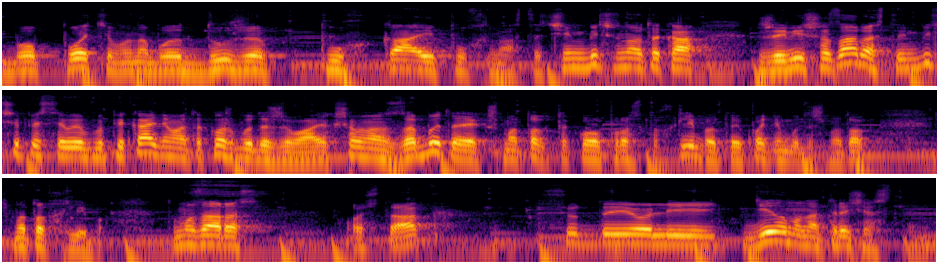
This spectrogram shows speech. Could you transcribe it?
Бо потім вона буде дуже пухка і пухнаста. Чим більше вона така живіша зараз, тим більше після випікання вона також буде жива. Якщо вона забита, як шматок такого просто хліба, то і потім буде шматок, шматок хліба. Тому зараз ось так. Сюди олій. Ділимо на три частини.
